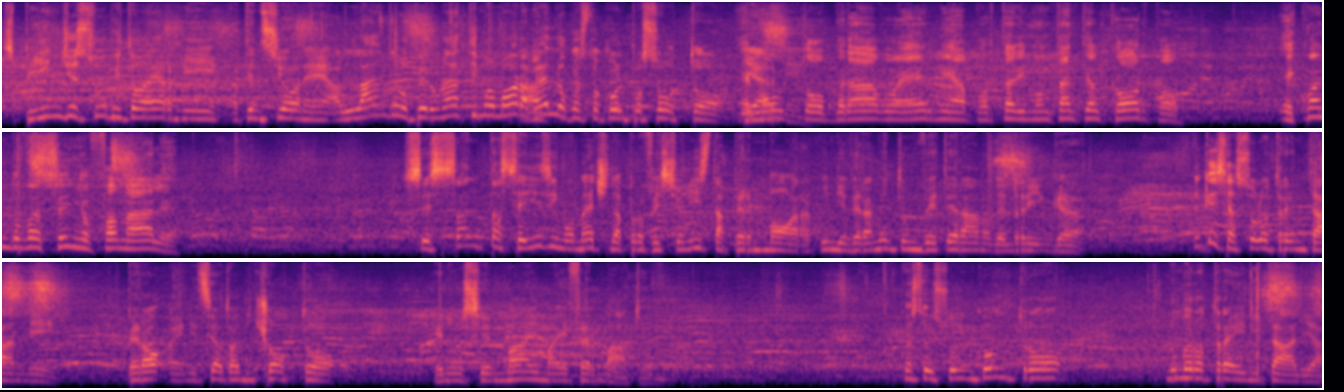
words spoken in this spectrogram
Spinge subito Ermi, attenzione all'angolo per un attimo Mora, bello questo colpo sotto. è Ermi. molto bravo Ermi a portare i montanti al corpo e quando va a segno fa male. 66esimo match da professionista per Mora, quindi è veramente un veterano del ring. Anche se ha solo 30 anni, però ha iniziato a 18 e non si è mai mai fermato. Questo è il suo incontro numero 3 in Italia.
